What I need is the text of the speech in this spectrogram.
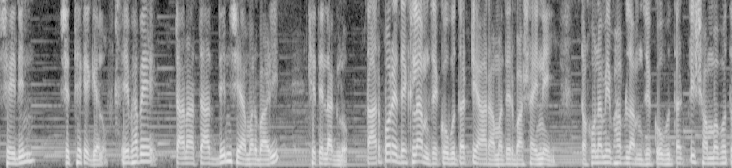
সেই দিন সে থেকে গেল। এভাবে টানা চার দিন সে আমার বাড়ি খেতে লাগল। তারপরে দেখলাম যে কবুতরটি আর আমাদের বাসায় নেই। তখন আমি ভাবলাম যে কবুতরটি সম্ভবত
